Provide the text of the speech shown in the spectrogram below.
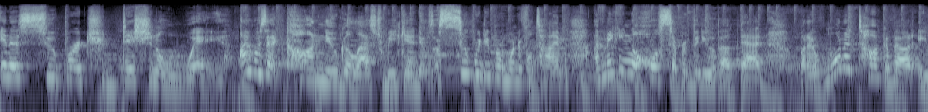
in a super traditional way. I was at Connooga last weekend. It was a super duper wonderful time. I'm making a whole separate video about that, but I want to talk about a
